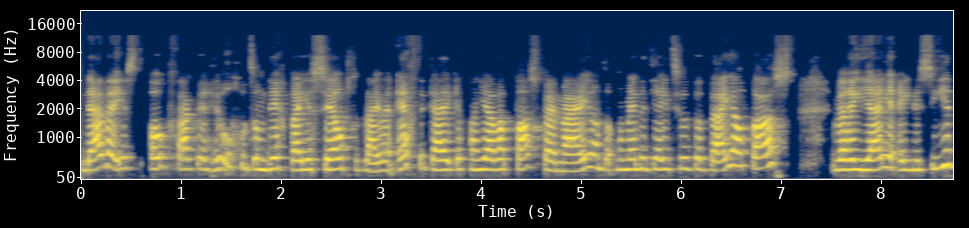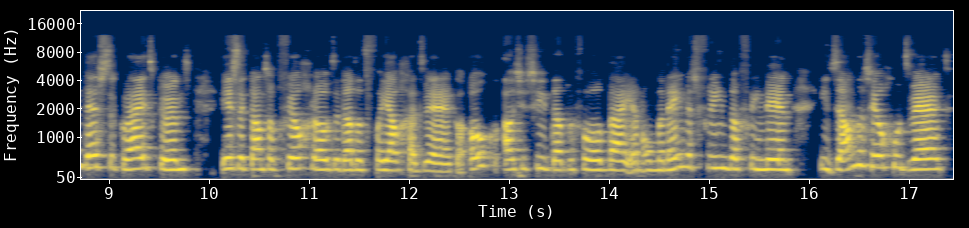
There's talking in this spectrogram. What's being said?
En daarbij is het ook vaak weer heel goed om dicht bij jezelf te blijven. En echt te kijken van, ja, wat past bij mij? Want op het moment dat jij iets doet wat bij jou past, waarin jij je energie het beste kwijt kunt, is de kans ook veel groter dat het voor jou gaat werken. Ook als je ziet dat bijvoorbeeld bij een ondernemersvriend of vriendin iets anders heel goed werkt,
